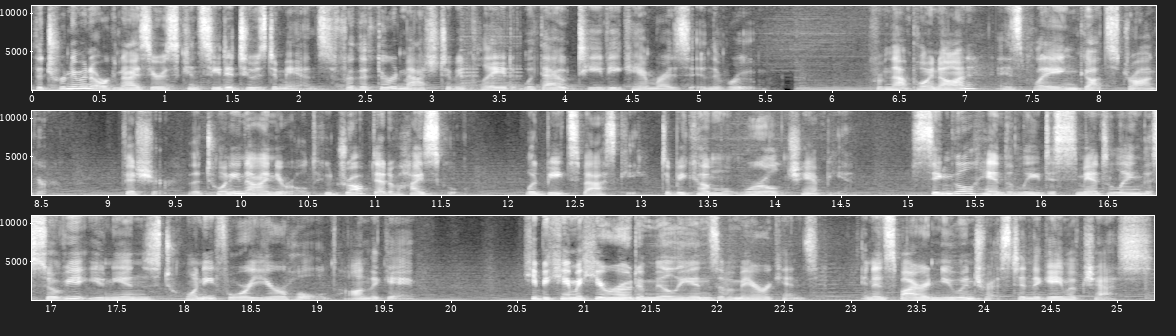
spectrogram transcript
The tournament organizers conceded to his demands for the third match to be played without TV cameras in the room. From that point on, his playing got stronger. Fischer, the 29 year old who dropped out of high school, would beat Spassky to become world champion, single handedly dismantling the Soviet Union's 24 year hold on the game. He became a hero to millions of Americans and inspired new interest in the game of chess.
